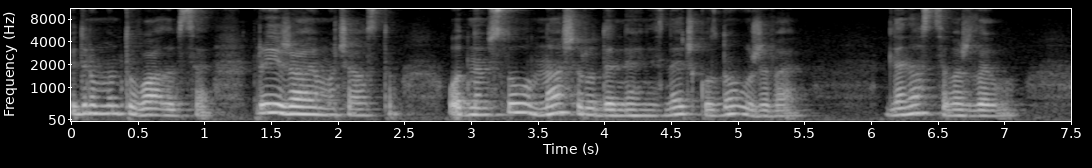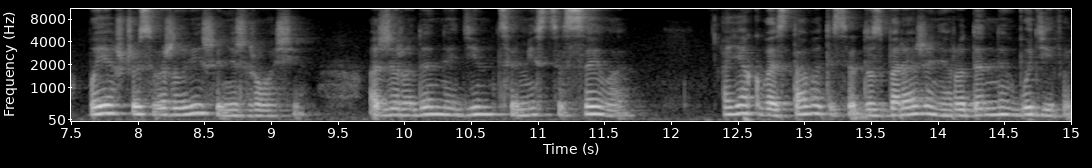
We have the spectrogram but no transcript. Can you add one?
відремонтували все, приїжджаємо часто. Одним словом, наше родинне гніздечко знову живе. Для нас це важливо, бо є щось важливіше, ніж гроші. Адже родинний дім це місце сили. А як ви ставитеся до збереження родинних будівель?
